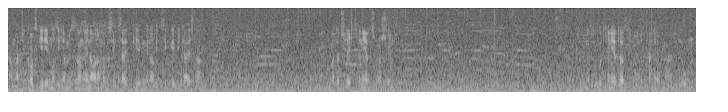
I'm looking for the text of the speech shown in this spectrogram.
Ja, Marcinkowski, dem muss ich am Saisonende auch noch mal ein bisschen Zeit geben, genau wie Zicke, wie Geisler. Jemand hat schlecht trainiert, schon mal schön. Trainiert hast. Ich meine, ich kann ja auch mal loben.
